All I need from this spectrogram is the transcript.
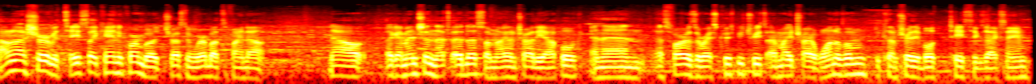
I'm not sure if it tastes like candy corn, but trust me, we're about to find out. Now, like I mentioned, that's Edna, so I'm not gonna try the apple. And then as far as the Rice Krispie treats, I might try one of them because I'm sure they both taste the exact same.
